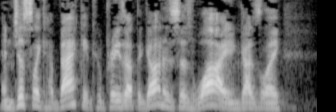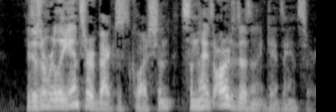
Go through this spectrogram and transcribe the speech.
And just like Habakkuk, who prays out to God and says, why? And God's like, he doesn't really answer Habakkuk's question. Sometimes ours doesn't get answered.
